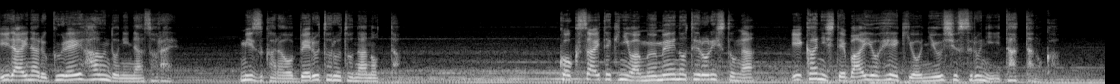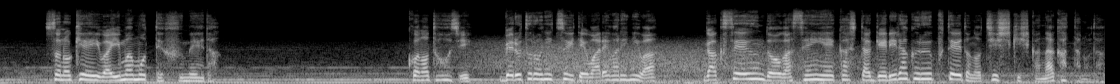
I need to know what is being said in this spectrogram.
偉大なるグレイハウンドになぞらえ自らをベルトルと名乗った。国際的には無名のテロリストがいかにしてバイオ兵器を入手するに至ったのか。その経緯は今もって不明だ。この当時ベルトロについて我々には学生運動が先鋭化したゲリラグループ程度の知識しかなかったのだ。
